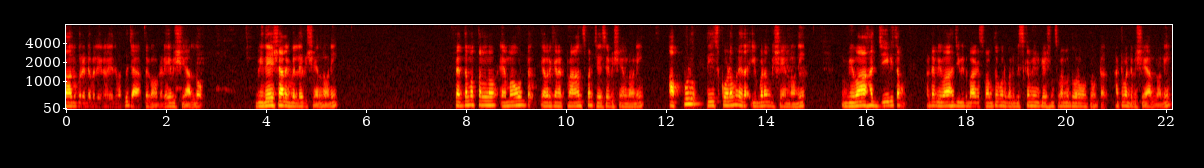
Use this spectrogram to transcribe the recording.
నాలుగు రెండు వేల ఇరవై ఐదు వరకు జాగ్రత్తగా ఉండండి ఏ విషయాల్లో? విదేశాలకు వెళ్ళే విషయంలోని పెద్ద మొత్తంలో అమౌంట్ ఎవరికైనా ట్రాన్స్ఫర్ చేసే విషయంలోని అప్పులు తీసుకోవడం లేదా ఇవ్వడం విషయంలోని వివాహ జీవితం అంటే వివాహ జీవిత భాగస్వామితో కొన్ని కొన్ని మిస్కమ్యూనికేషన్స్ వల్ల దూరం అవుతూ ఉంటారు. అటువంటి విషయాల్లోని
